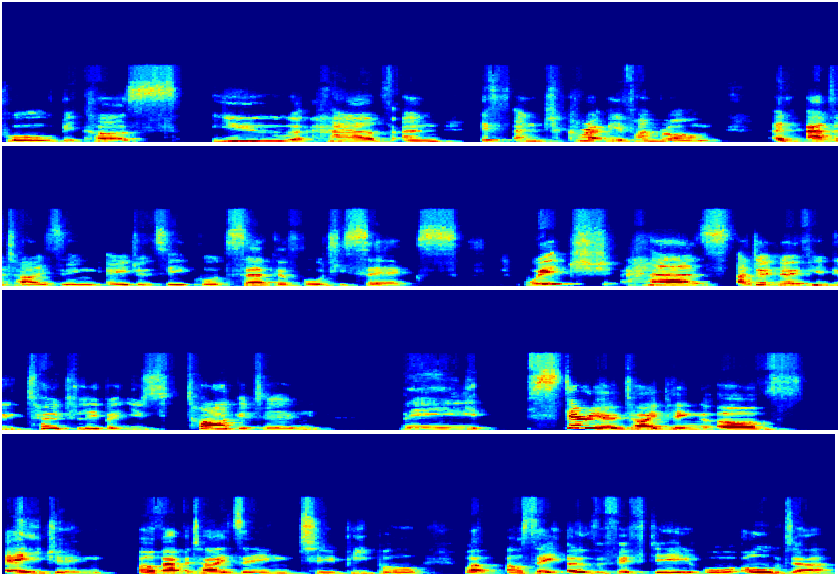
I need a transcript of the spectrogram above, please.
Paul, because you have and if and correct me if I'm wrong, an advertising agency called Circa 46 which has, I don't know if you do totally, but you targeting the stereotyping of aging, of advertising to people, well, I'll say over 50 or older,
